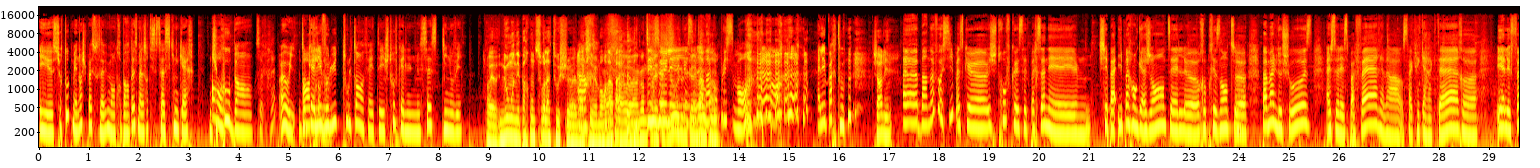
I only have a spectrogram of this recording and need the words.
Et surtout que maintenant, je sais pas si vous savez, mais entre parenthèses, mais elle a sorti sa skincare. Du oh. coup, ben. C'est vrai? Ah oui. Donc oh, elle évolue tout le temps en fait, et je trouve qu'elle ne cesse d'innover. Ouais, nous on est par contre sur la touche euh, maximum. on n'a pas. Euh, Désolé, c'est un accomplissement. Elle est partout. Charline. Euh, ben neuf aussi parce que je trouve que cette personne est, je sais pas, hyper engageante. Elle euh, représente pas mal de choses. Elle se laisse pas faire. Elle a un sacré caractère. Et elle est fun,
